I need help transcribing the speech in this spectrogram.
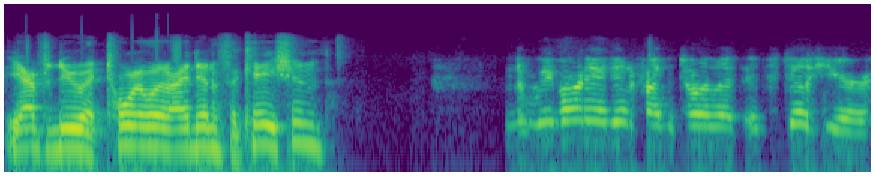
You have to do a toilet identification. We've already identified the toilet. It's still here.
